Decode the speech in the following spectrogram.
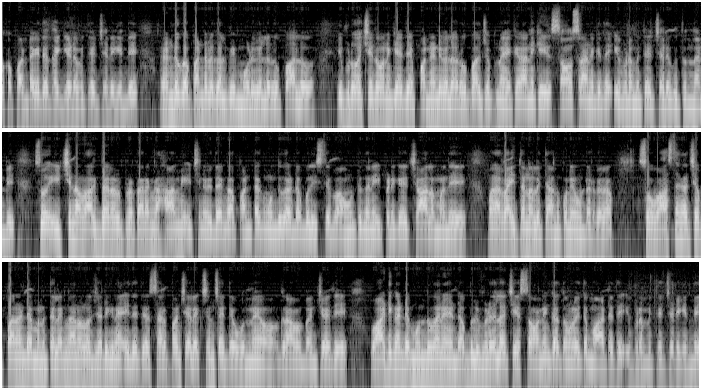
ఒక పంటకైతే తగ్గడం అయితే జరిగింది. రెండుగా పంటలు కలిపి మూడు వేల రూపాయలు ఇప్పుడు వచ్చేదానికి అయితే పన్నెండు వేల రూపాయలు చొప్పున ఎకరానికి సంవత్సరానికి అయితే ఇవ్వడం అయితే జరుగుతుందండి. సో ఇచ్చిన వాగ్దానాల ప్రకారంగా హామీ ఇచ్చిన విధంగా పంటకు ముందుగా డబ్బులు ఇస్తే బాగుంటుందని ఇప్పటికే చాలామంది మన రైతన్నలు అయితే అనుకునే ఉంటారు కదా. సో వాస్తవంగా చెప్పాలంటే మన తెలంగాణలో జరిగిన ఏదైతే సర్పంచ్ ఎలక్షన్స్ అయితే ఉన్నాయో గ్రామ పంచాయతీ వాటికంటే ముందుగానే డబ్బులు విడుదల చేస్తామని గతంలో అయితే మాట అయితే ఇవ్వడం అయితే జరిగింది.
